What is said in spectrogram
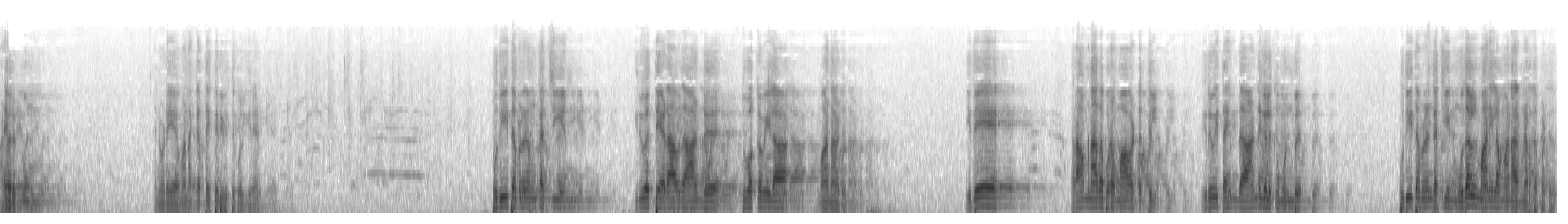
அனைவருக்கும் என்னுடைய வணக்கத்தை தெரிவித்துக் கொள்கிறேன். புதிய தமிழகம் கட்சியின் இருபத்தி ஏழாவது ஆண்டு துவக்க விழா மாநாடு. இதே ராமநாதபுரம் மாவட்டத்தில் இருபத்தி ஐந்து ஆண்டுகளுக்கு முன்பு புதிய தமிழகம் கட்சியின் முதல் மாநில மாநாடு நடத்தப்பட்டது.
